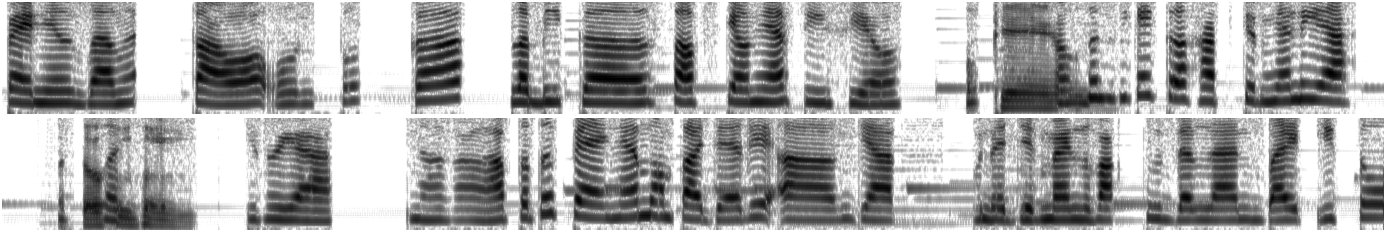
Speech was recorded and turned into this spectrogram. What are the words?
pengen banget kalau untuk ke lebih ke soft skillnya sih Sil. Oke, Kamu kan kayak ke hard skillnya nih ya, betul. gitu ya. Nah kalau aku tuh pengen mempelajari em, ya manajemen waktu dengan baik itu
